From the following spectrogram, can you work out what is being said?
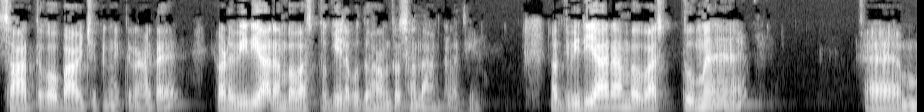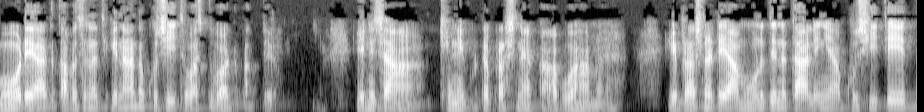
සාර්ථකව පාවිච්චි කරන කෙනාට ඒකට විරි ආරම්භ වස්තු කියලා බුදුහාමුදුර සඳහන් කළා තියෙනවා. නමුත් විරියාරම්භ වස්තුම මෝඩයාට තපස නැති කෙනාට කුසීත වස්තු බවට පත් වෙනවා. ඒ නිසා කෙනෙකුට ප්‍රශ්නයක් ආවම ඒ ප්‍රශ්නට යා මුහුණ දෙන තාලෙන් යා කුසීතේද්ද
